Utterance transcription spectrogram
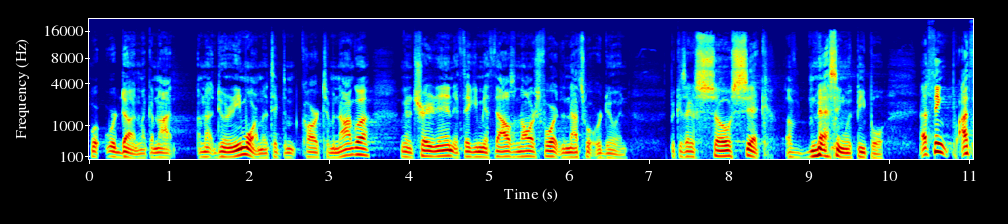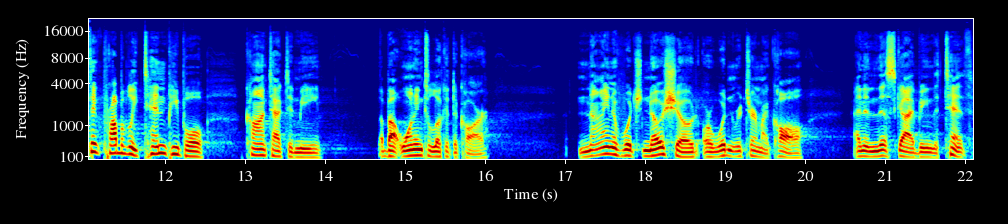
we're, we're done. Like, I'm not. I'm not doing it anymore. I'm going to take the car to Managua. I'm going to trade it in. If they give me thousand dollars for it, then that's what we're doing. Because I was so sick of messing with people. I think I think probably ten people contacted me about wanting to look at the car. Nine of which no showed or wouldn't return my call, and then this guy being the tenth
